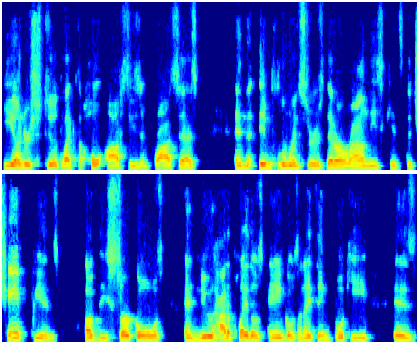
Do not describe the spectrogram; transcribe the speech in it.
He understood like the whole offseason process and the influencers that are around these kids, the champions of these circles, and knew how to play those angles. And I think Bookie is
